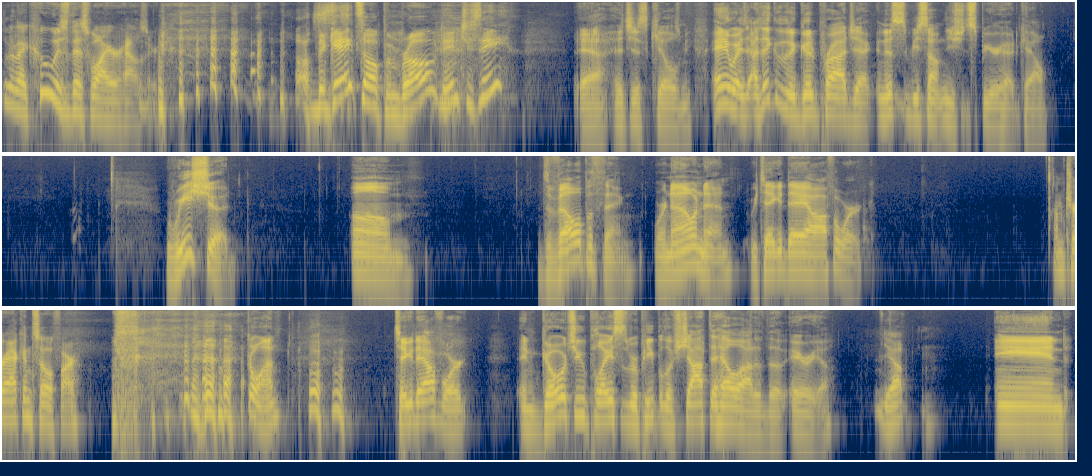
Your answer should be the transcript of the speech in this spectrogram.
They're like, who is this The gate's open, bro. Didn't you see? Yeah, it just kills me. Anyways, I think it's a good project, and this would be something you should spearhead, Cal. We should um develop a thing where now and then we take a day off of work. I'm tracking so far. Go on. take a day off work and go to places where people have shot the hell out of the area Yep. and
